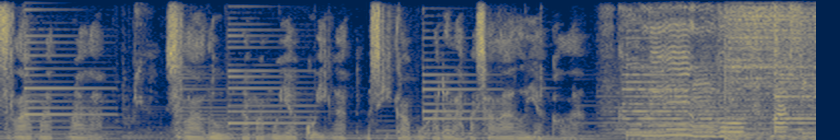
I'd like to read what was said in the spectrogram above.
Selamat malam. Selalu namamu yang kuingat meski kamu adalah masa lalu yang kelam. Minggu masih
